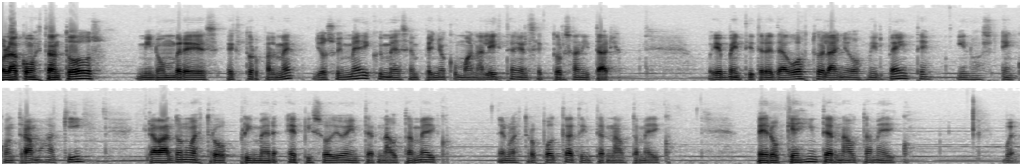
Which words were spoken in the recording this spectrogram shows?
Hola, ¿cómo están todos? Mi nombre es Héctor Palmet, yo soy médico y me desempeño como analista en el sector sanitario. Hoy es 23 de agosto del año 2020 y nos encontramos aquí grabando nuestro primer episodio de Internauta Médico, de nuestro podcast de Internauta Médico. Pero, ¿qué es Internauta Médico? Bueno,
